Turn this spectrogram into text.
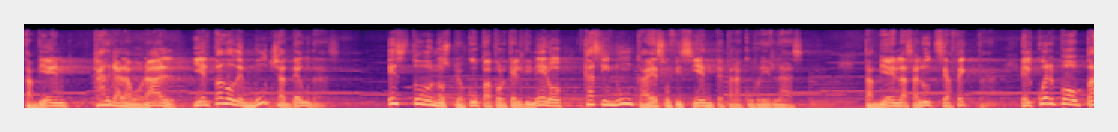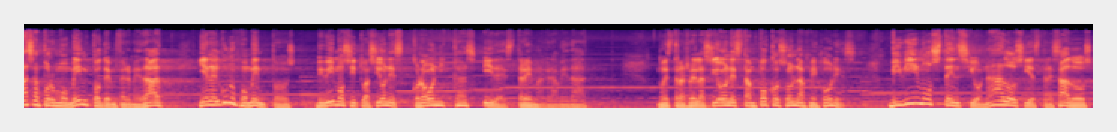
También carga laboral y el pago de muchas deudas. Esto nos preocupa porque el dinero casi nunca es suficiente para cubrirlas. También la salud se afecta. El cuerpo pasa por momentos de enfermedad y en algunos momentos vivimos situaciones crónicas y de extrema gravedad. Nuestras relaciones tampoco son las mejores. Vivimos tensionados y estresados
